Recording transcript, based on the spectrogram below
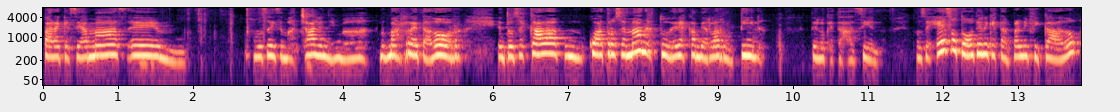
para que sea más... Em, ¿cómo se dice? Más challenging, más, más retador. Entonces cada cuatro semanas tú debes cambiar la rutina de lo que estás haciendo. Entonces eso todo tiene que estar planificado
